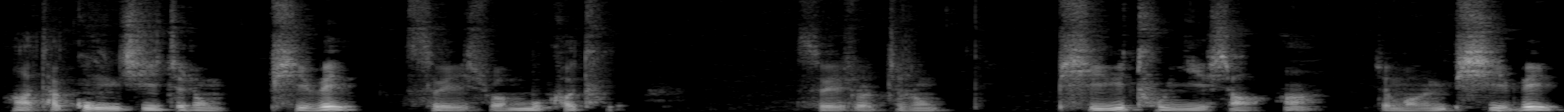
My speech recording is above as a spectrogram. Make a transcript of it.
啊，它攻击这种脾胃，所以说木克土，所以说这种脾土易伤啊，这我们脾胃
